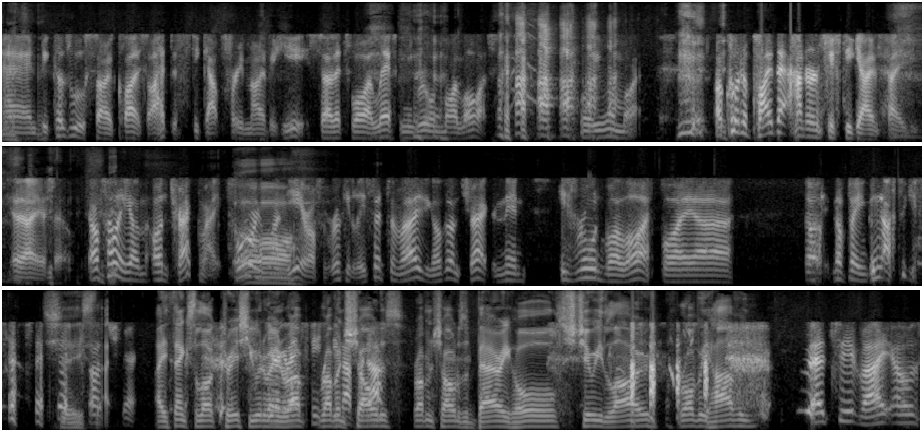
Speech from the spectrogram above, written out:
And because we were so close, I had to stick up for him over here. So that's why I left, and he ruined my life. well, he ruined my. I could have played that 150 games, Hazy, at AFL. I'm probably on, on track, mate. Four in Oh. one year off a rookie list. That's amazing. I was on track, and then he's ruined my life by uh, not, not being good enough to get that Jeez. contract. Hey, thanks a lot, Chris. You would have Yeah, been rub, rubbing shoulders, rubbing shoulders with Barry Hall, Stewie Loewe, Robbie Harvey. That's it, mate. I was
